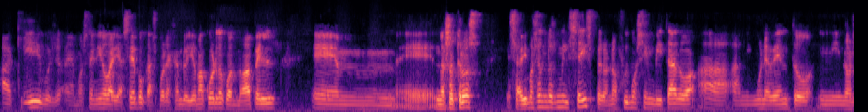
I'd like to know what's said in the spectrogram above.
aquí pues, hemos tenido varias épocas. Por ejemplo, yo me acuerdo cuando Apple, em, eh, nosotros salimos en 2006, pero no fuimos invitados a, ningún evento, ni nos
